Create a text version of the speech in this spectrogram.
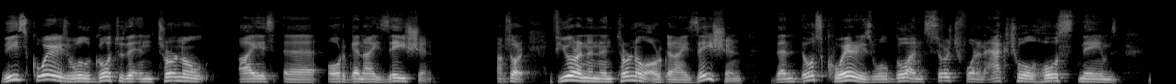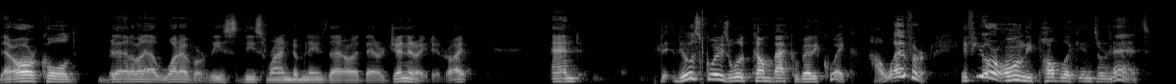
these queries will go to the internal IS, uh, organization. I'm sorry, if you're in an internal organization, then those queries will go and search for an actual host names that are called blah, blah, blah, whatever these these random names that are that are generated, right? And th- those queries will come back very quick. However, if you are on the public internet,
